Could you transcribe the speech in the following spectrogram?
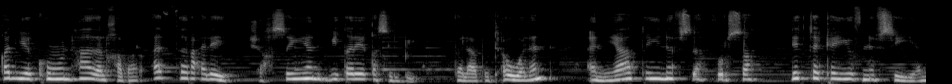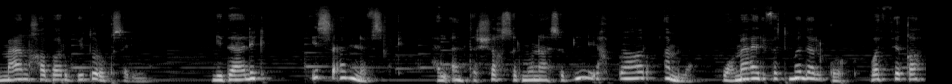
قد يكون هذا الخبر أثر عليه شخصيا بطريقة سلبية. فلا بد أولا أن يعطي نفسه فرصة للتكيف نفسيا مع الخبر بطرق سليمة. لذلك اسأل نفسك هل أنت الشخص المناسب للإخبار أم لا؟ ومعرفة مدى القرب والثقة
